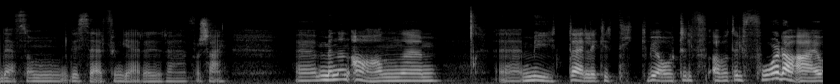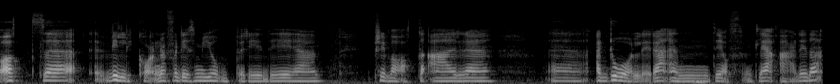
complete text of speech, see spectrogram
det som de ser fungerer for seg. Men en annen myte eller kritikk vi av og til, av og til får, da, er jo at eh, vilkårene for de som jobber i de eh, private, er, eh, er dårligere enn de offentlige. Er de det?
